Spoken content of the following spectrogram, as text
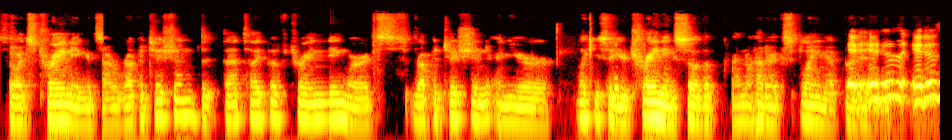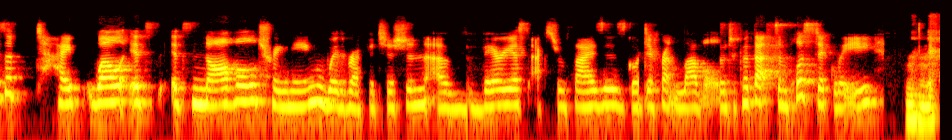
So it's training, it's a repetition, that type of training where it's repetition and you're, like you said, you're training. So the, I don't know how to explain it, but it, it is, it is a type, well, it's, it's novel training with repetition of various exercises go different levels. So to put that simplistically, mm-hmm. if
